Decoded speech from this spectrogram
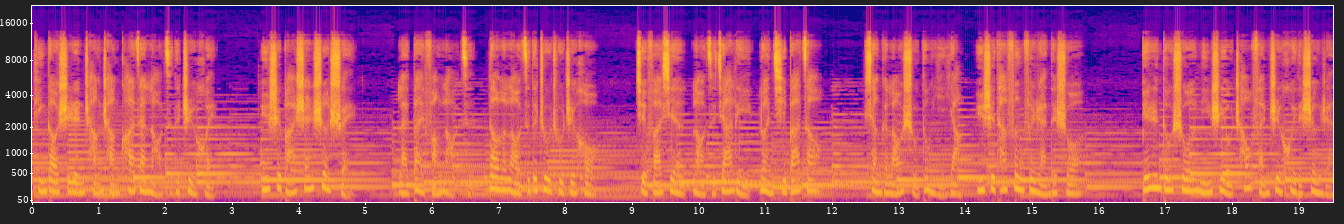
听到诗人常常夸赞老子的智慧，于是跋山涉水来拜访老子。到了老子的住处之后。却发现老子家里乱七八糟，像个老鼠洞一样。于是他愤愤然地说：“别人都说您是有超凡智慧的圣人，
